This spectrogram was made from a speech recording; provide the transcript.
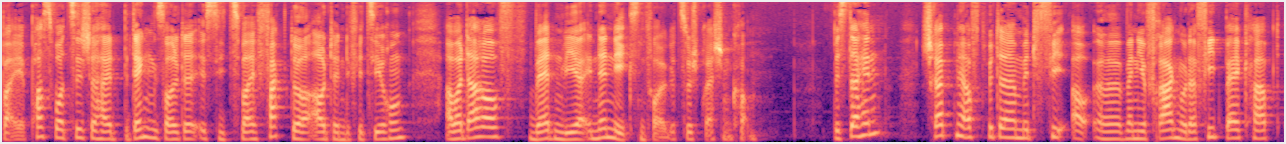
bei Passwortsicherheit bedenken sollte, ist die Zwei-Faktor-Authentifizierung, aber darauf werden wir in der nächsten Folge zu sprechen kommen. Bis dahin, Schreibt mir auf Twitter, mit, äh, wenn ihr Fragen oder Feedback habt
